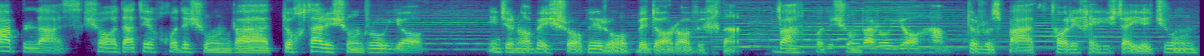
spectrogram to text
قبل از شهادت خودشون و دخترشون رو یا این جناب اشراقی رو به دار آویختن و خودشون و رویا هم دو روز بعد تاریخ 18 جون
